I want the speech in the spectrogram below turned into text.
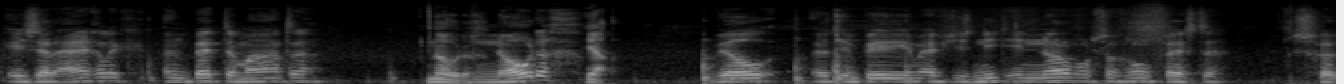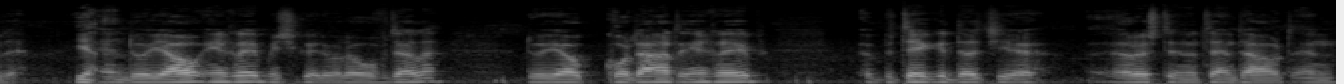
is er eigenlijk een bed tomaten Nodig. nodig. Ja. Wil het imperium eventjes niet enorm op zijn grondvesten schudden. Ja. En door jouw ingreep, misschien kun je er wat over vertellen. Door jouw kordate ingreep. Het betekent dat je rust in de tent houdt en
